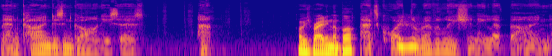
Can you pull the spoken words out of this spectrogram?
Mankind isn't gone, he says. Huh, Oh, he's writing the book. that's quite the mm-hmm. revelation he left behind.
